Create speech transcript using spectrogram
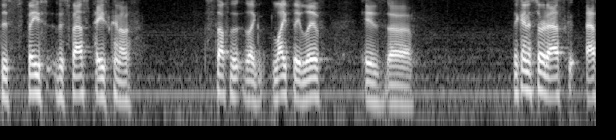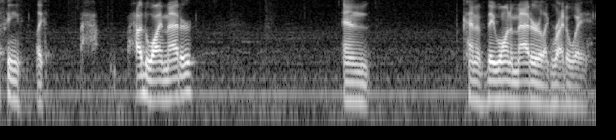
this face this fast paced kind of stuff that like life they live is uh, they kind of start ask, asking like, how do I matter? And kind of they want to matter like right away.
